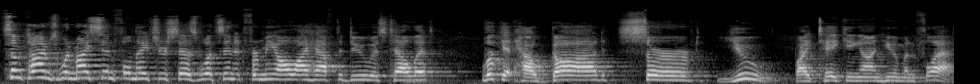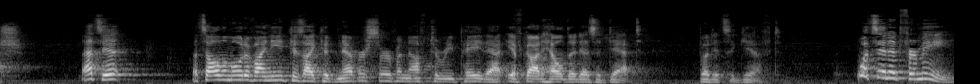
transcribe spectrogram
Sometimes when my sinful nature says, What's in it for me? all I have to do is tell it, Look at how God served you by taking on human flesh. That's it. That's all the motive I need because I could never serve enough to repay that if God held it as a debt. But it's a gift. What's in it for me?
